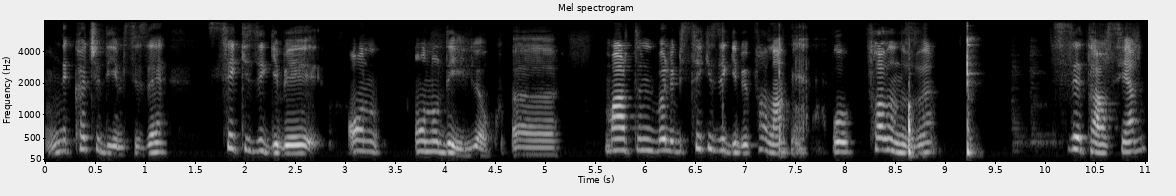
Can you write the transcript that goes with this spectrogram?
ne kaçı diyeyim size 8'i gibi 10 onu değil yok. E, Mart'ın böyle bir 8'i gibi falan bu falınızı size tavsiyem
